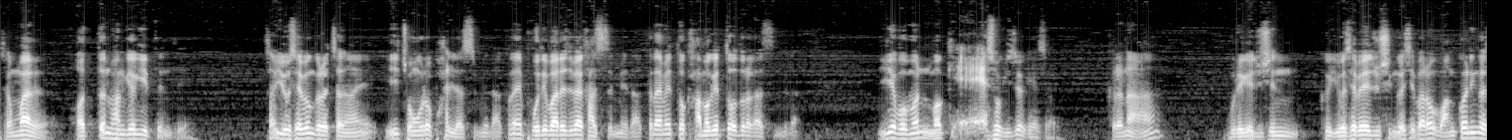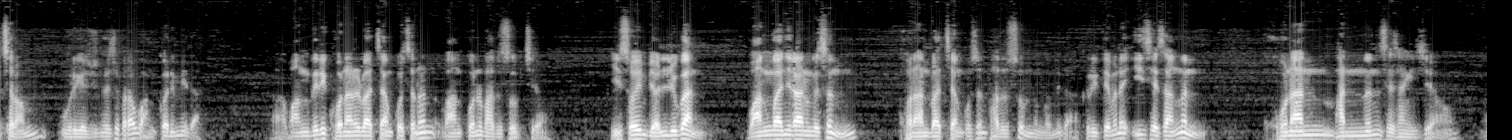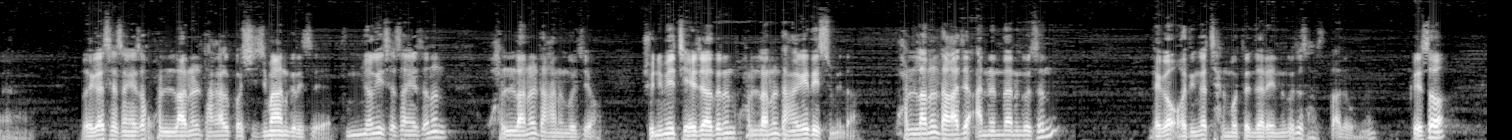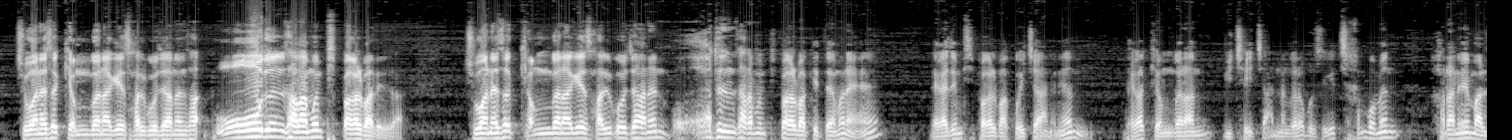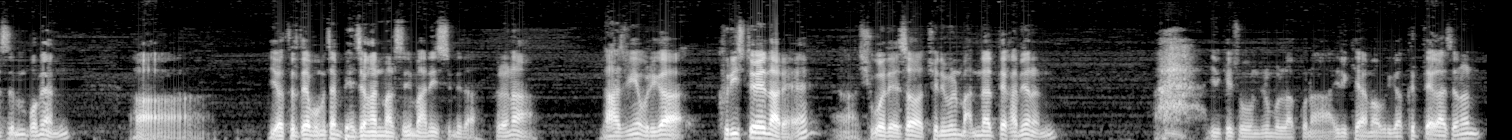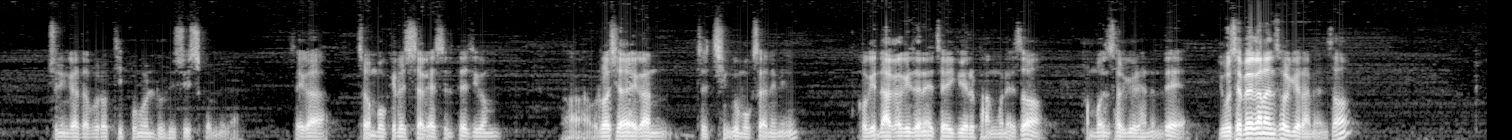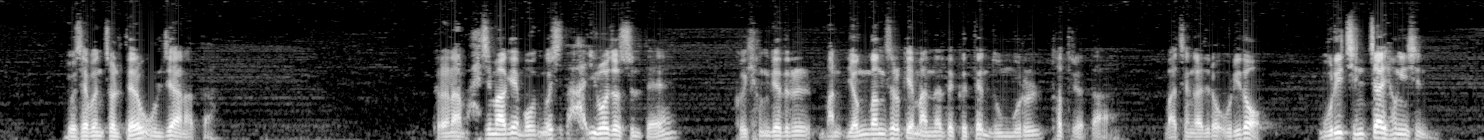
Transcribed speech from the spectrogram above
정말 어떤 환경이 있든지 참 요셉은 그렇잖아요. 이 종으로 팔렸습니다. 그 다음에 보디바르 집에 갔습니다. 그 다음에 또 감옥에 또 들어갔습니다. 이게 보면 뭐 계속이죠, 계속. 그러나 우리에게 주신 그 요셉에 주신 것이 바로 왕권인 것처럼 우리에게 주신 것이 바로 왕권입니다. 아, 왕들이 고난을 받지 않고서는 왕권을 받을 수 없죠. 이 소위 멸류관, 왕관이라는 것은 고난받지 않고서는 받을 수 없는 겁니다. 그렇기 때문에 이 세상은 고난받는 세상이죠. 예. 너희가 세상에서 환란을 당할 것이지만 그랬어요. 분명히 세상에서는 환란을 당하는 거죠. 주님의 제자들은 환란을 당하게 됐습니다. 환란을 당하지 않는다는 것은 내가 어딘가 잘못된 자리에 있는 거죠. 사실 따져보면. 그래서 주 안에서 경건하게 살고자 하는 사, 모든 사람은 핍박을 받으리라. 주 안에서 경건하게 살고자 하는 모든 사람은 핍박을 받기 때문에 내가 지금 핍박을 받고 있지 않으면 내가 경건한 위치에 있지 않는 거라 볼 수 있게 참 보면 하나님의 말씀 보면 아, 이 어떨 때 보면 참 매정한 말씀이 많이 있습니다. 그러나 나중에 우리가 그리스도의 날에 아, 휴거돼서 주님을 만날 때 가면은 아 이렇게 좋은 줄 몰랐구나 이렇게 아마 우리가 그때 가서는 주님과 더불어 기쁨을 누릴 수 있을 겁니다. 제가 처음 목회를 시작했을 때 지금 어, 러시아에 간 제 친구 목사님이 거기 나가기 전에 저희 교회를 방문해서 한번 설교를 했는데 요셉에 관한 설교를 하면서 요셉은 절대로 울지 않았다. 그러나 마지막에 모든 것이 다 이루어졌을 때 그 형제들을 영광스럽게 만날 때 그때 눈물을 터뜨렸다. 마찬가지로 우리도 우리 진짜 형이신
